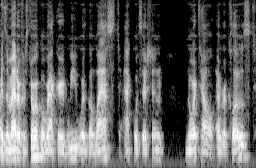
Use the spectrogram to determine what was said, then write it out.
as a matter of historical record, we were the last acquisition Nortel ever closed.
